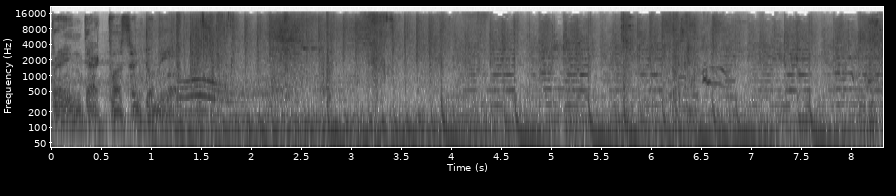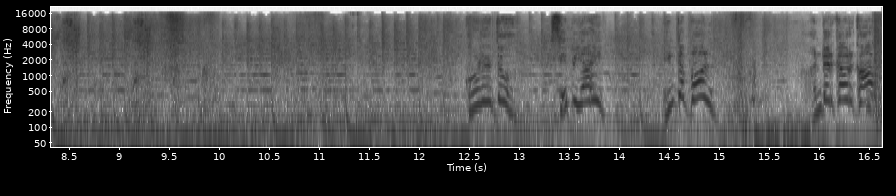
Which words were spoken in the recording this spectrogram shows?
bring that person to me कौन है तू CBI Interpol undercover cop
